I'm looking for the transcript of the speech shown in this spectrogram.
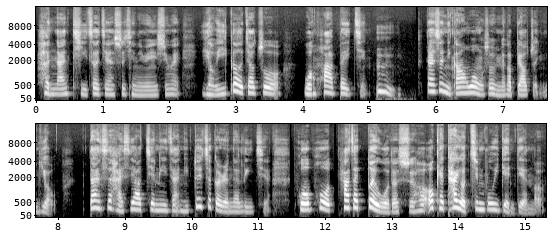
很难提这件事情的原因，是因为有一个叫做文化背景，嗯。但是你刚刚问我说有没有标准？有，但是还是要建立在你对这个人的理解。婆婆她在对我的时候，OK，她有进步一点点了，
